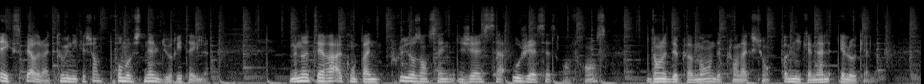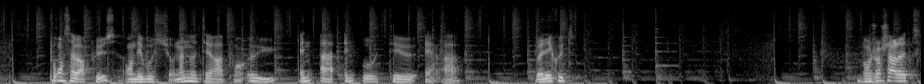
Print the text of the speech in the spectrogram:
et expert de la communication promotionnelle du retail. Nanotera accompagne plusieurs enseignes GSA ou GSS en France dans le déploiement des plans d'action omnicanal et local. Pour en savoir plus, rendez-vous sur nanotera.eu, N-A-N-O-T-E-R-A, Bonne écoute. Bonjour Charlotte.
